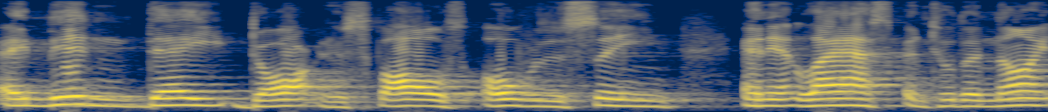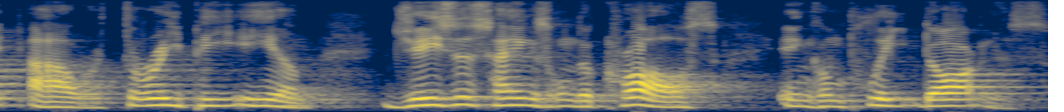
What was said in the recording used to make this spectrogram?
a midday darkness falls over the scene, and it lasts until the ninth hour, 3 p.m. Jesus hangs on the cross in complete darkness.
